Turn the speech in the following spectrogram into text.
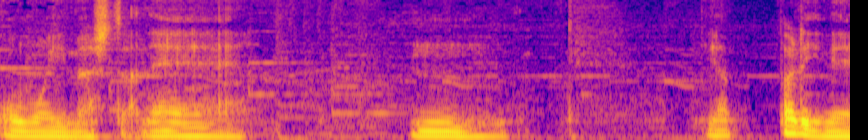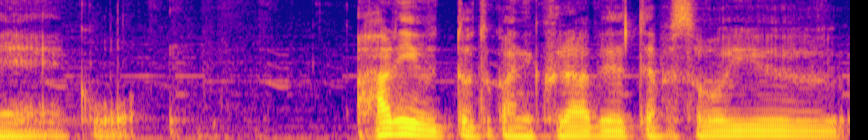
思いましたね。うん、やっぱりねこうハリウッドとかに比べるとやっぱそういう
